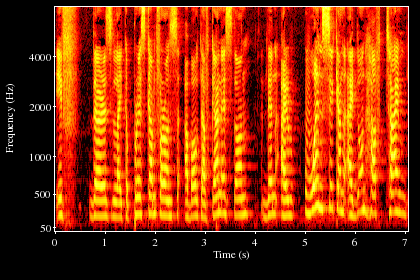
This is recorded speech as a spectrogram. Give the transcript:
if there is like a press conference about Afghanistan, then I one second I don't have time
